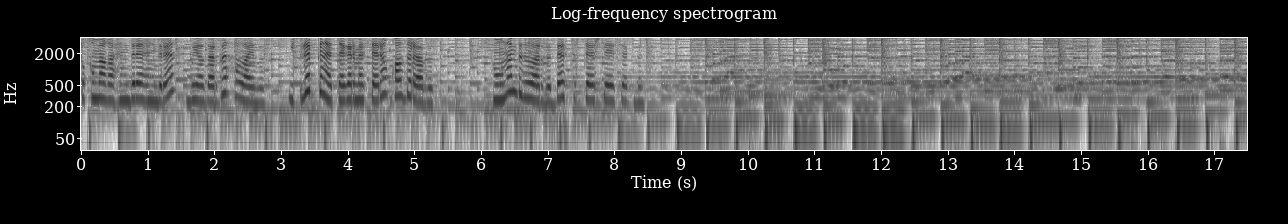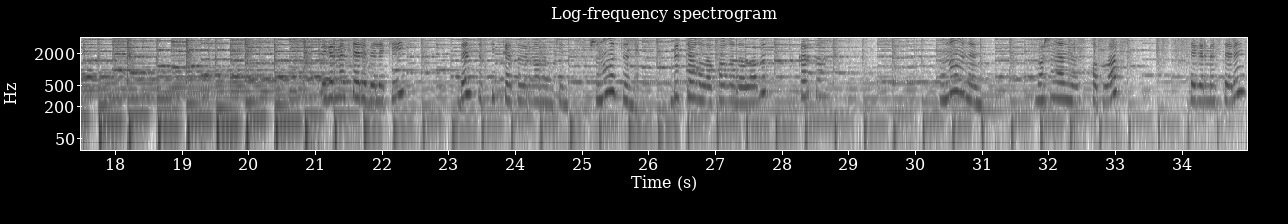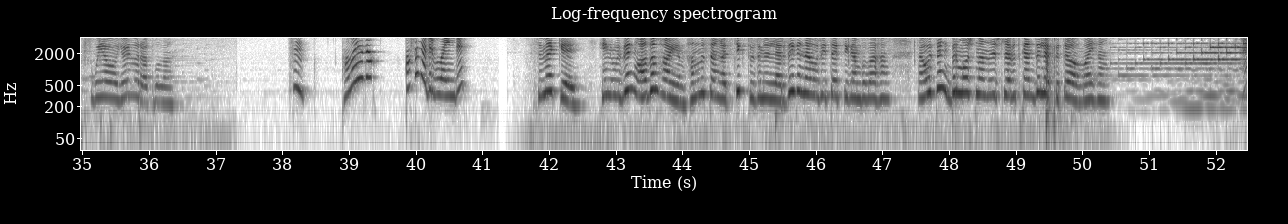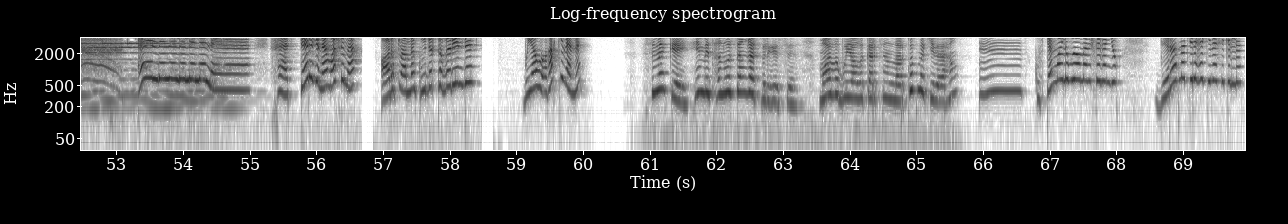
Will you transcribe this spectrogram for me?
туҡымаға һеңдерә-һеңдерә буяуҙарҙы һалайбыҙ. Ипләп кенә тәгәрмәстәрен ҡалдырабыҙ. Һуңынан беҙ уларҙы бәҫ төҫтә эшләйәсәкбеҙ. Тәгәрмәстәре бәләкәй, бәҫ төҫ ситкә сығырға мөмкин. Шуның өсөн беҙ тағы ла ҡағыҙ алабыҙ, картон. Уның менән машинаны ҡаплап, тәгәрмәстәрен буяуы яйлыраҡ була. Хм, ҡалай оҙаҡ? Ҡасан әҙер була инде? Семәкәй, һин үҙең аҙым һайын һынлы сәнғәт тик түҙемлеләрҙе генә үҙ итә тигән булаһың, ә үҙең бер машинаны эшләп бөткәнде лә көтә алмайһың. Әлләләләләлә. Хәтәр генә машина. Арыҫландың күҙе ҡыҙыр инде. Буяуы оҙаҡ киләме? Семәкәй, һин бит һынлы сәнғәт белгесе. Майлы буяулы картиналар күпме кибәһең? М, Күптән майлы буяу менән эшләгән юҡ. Бер аҙна тирәһе кибә шикелле.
